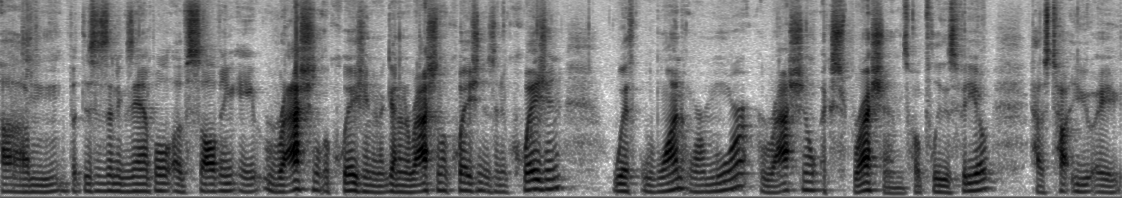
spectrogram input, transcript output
um, but this is an example of solving a rational equation. And again, a rational equation is an equation with one or more rational expressions. Hopefully this video has taught you a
